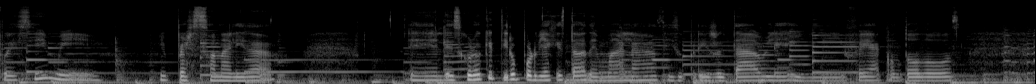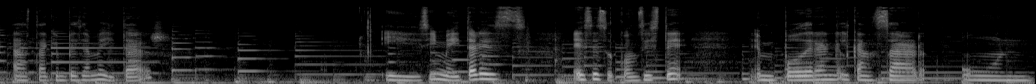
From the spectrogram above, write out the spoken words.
Pues sí, mi, mi personalidad. Eh, les juro que tiro por viaje estaba de malas y súper irritable y fea con todos. Hasta que empecé a meditar. Y sí, meditar es, es eso, consiste en poder alcanzar un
